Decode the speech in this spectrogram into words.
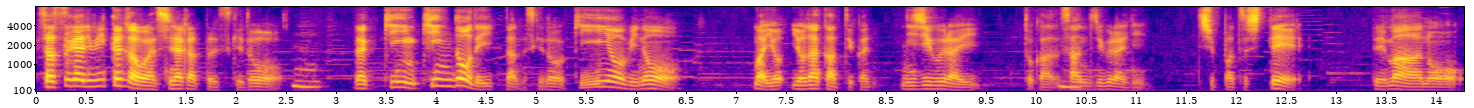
さすがに3日間はしなかったですけどうん。だ金金土で行ったんですけど金曜日の、まあ、よ夜中っていうか2時ぐらいとかうん。3時ぐらいに出発して、でまああの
